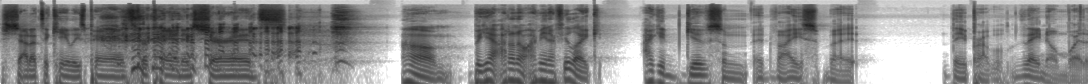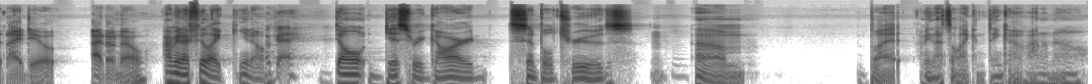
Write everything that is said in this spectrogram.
Shout out to Kaylee's parents for paying insurance. Um, but yeah, I don't know. I mean, I feel like I could give some advice, but they probably they know more than I do. I don't know. I mean, I feel like you know, okay. don't disregard simple truths. Mm-hmm. Um, but I mean, that's all I can think of. I don't know.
